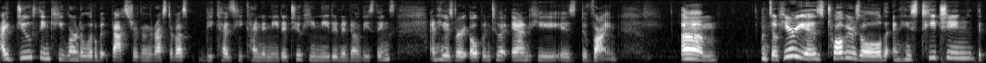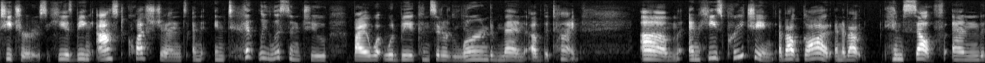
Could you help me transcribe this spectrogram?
I do think he learned a little bit faster than the rest of us because he kind of needed to he needed to know these things and he was very open to it and he is divine um and so here he is 12 years old and he's teaching the teachers he is being asked questions and intently listened to by what would be considered learned men of the time um, and he's preaching about god and about himself and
